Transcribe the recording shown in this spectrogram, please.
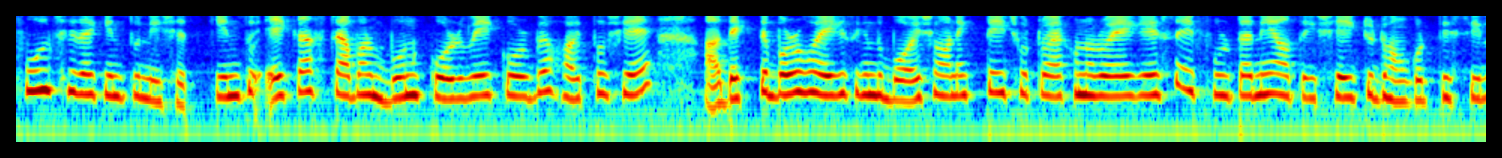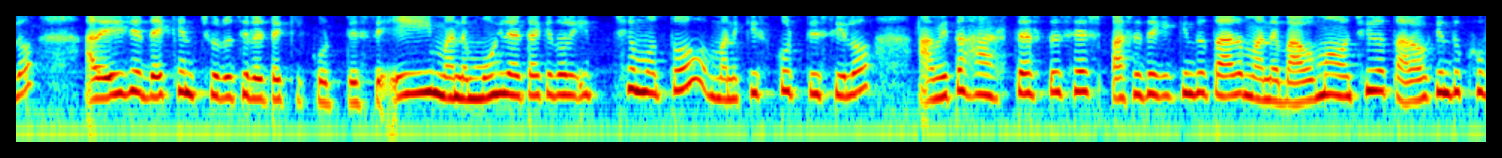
ফুল ছিঁড়া কিন্তু নিষেধ। কিন্তু এই কাজটা আমার বোন করবেই করবে। হয়তো সে দেখতে বড় হয়ে গেছে, কিন্তু বয়সে অনেকটাই ছোট এখনও রয়ে গেছে। এই ফুলটা নিয়ে অত সে একটু ঢং করতেছিল। আর এই যে দেখেন, ছোট ছেলেটা কি করতেছে। এই মানে মহিলাটাকে ধরে ইচ্ছে মতো মানে কিস করতেছিল। আমি তো হাসতে হাসতে শেষ, পাশে থেকে কিন্তু তার মানে বাবা মাও ছিল, তারাও কিন্তু খুব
